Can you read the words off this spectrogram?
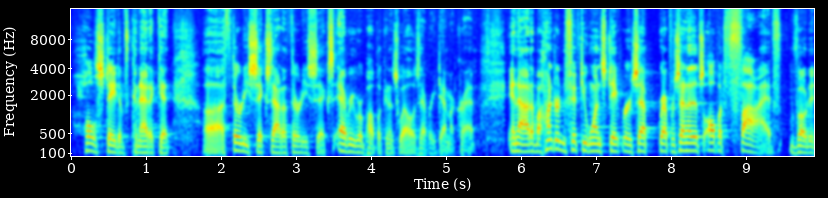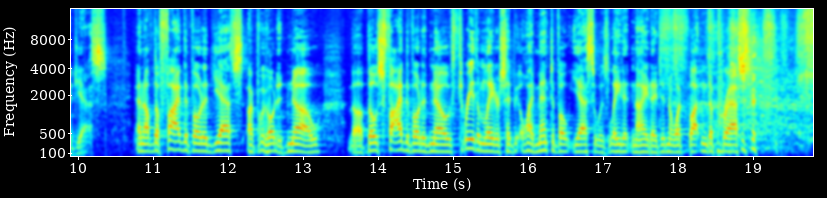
whole state of Connecticut, uh, 36 out of 36, every Republican as well as every Democrat. And out of 151 state representatives, all but five voted yes. And of the five that voted yes, uh, voted no, uh, those five that voted no, three of them later said, Oh, I meant to vote yes. It was late at night. I didn't know what button to press.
